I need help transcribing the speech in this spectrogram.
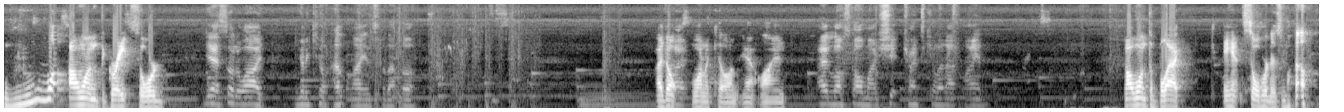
What? I want the great sword. Yeah, so do I. You gotta kill ant lions for that though. I don't Right. want to kill an ant lion. I lost all my shit trying to kill an ant lion. I want the black ant sword as well.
